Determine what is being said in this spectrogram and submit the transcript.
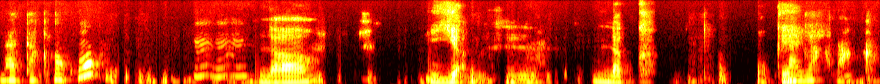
لا تقلقوا Mm-mm. La ya lak. لا Okay. يقلق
